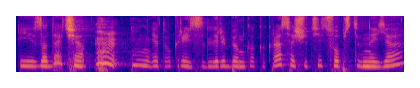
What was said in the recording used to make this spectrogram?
И задача этого кризиса для ребенка как раз ощутить собственное «я»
